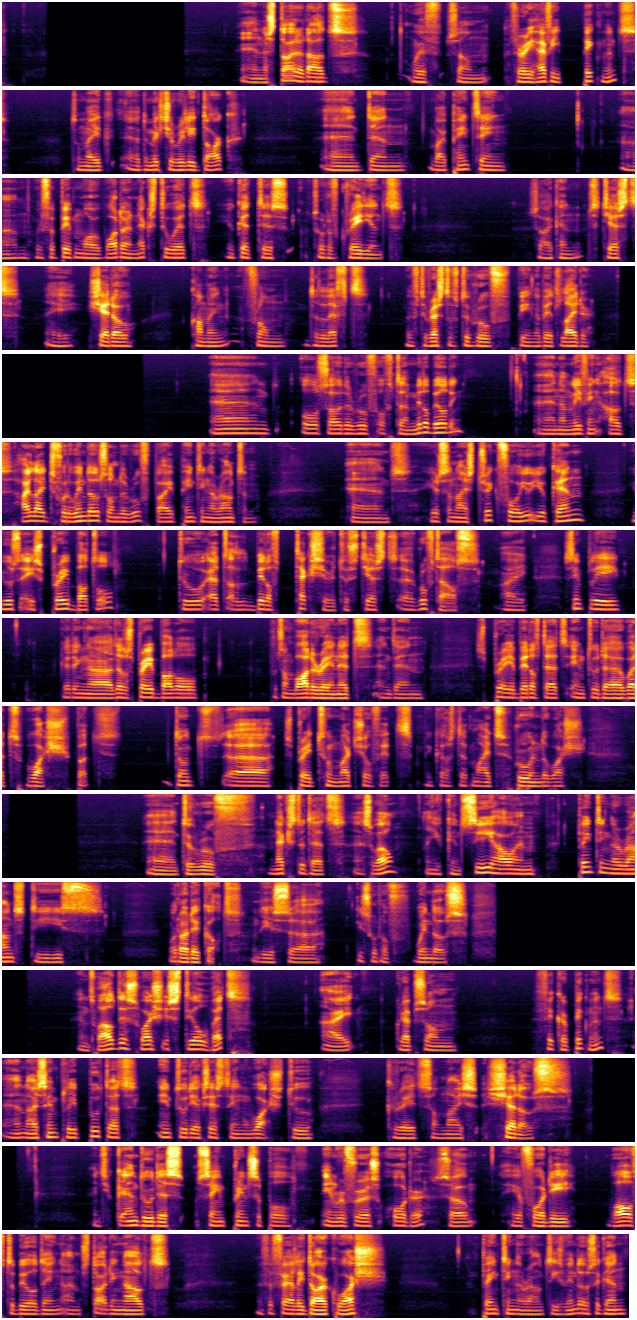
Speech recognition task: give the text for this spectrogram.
And I started out with some very heavy pigments to make uh, the mixture really dark and then by painting um, with a bit more water next to it you get this sort of gradient so I can suggest a shadow coming from the left with the rest of the roof being a bit lighter and also the roof of the middle building. And I'm leaving out highlights for the windows on the roof by painting around them. And here's a nice trick for you. You can use a spray bottle to add a bit of texture to suggest uh, roof tiles by simply getting a little spray bottle, put some water in it, and then spray a bit of that into the wet wash, but don't uh, spray too much of it because that might ruin the wash. And the roof next to that as well. And you can see how I'm painting around these, what are they called? These, uh, these sort of windows. And while this wash is still wet, I grab some thicker pigment and I simply put that into the existing wash to create some nice shadows. And you can do this same principle in reverse order. So here for the wall of the building I'm starting out with a fairly dark wash painting around these windows again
